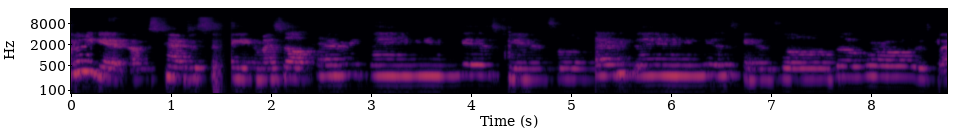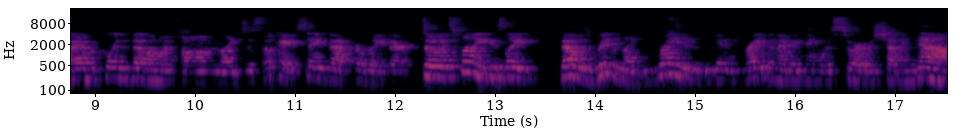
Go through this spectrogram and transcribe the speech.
doing it, I was kind of just saying to myself, everything is canceled. Everything is canceled. The world is. I recorded that on my phone, like just okay, save that for later. So it's funny because like that was written like right at the beginning, right when everything was sort of shutting down.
